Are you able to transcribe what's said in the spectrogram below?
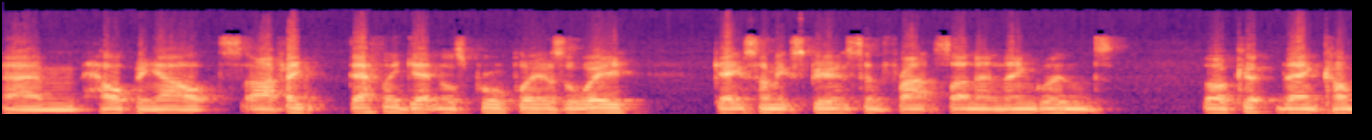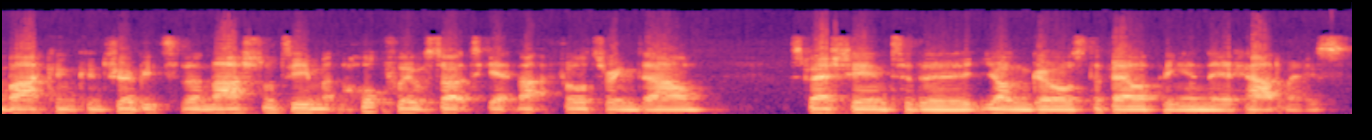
um, helping out. I think definitely getting those pro players away, getting some experience in France and in England, they'll then come back and contribute to the national team, and hopefully we'll start to get that filtering down, especially into the young girls developing in the academies.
